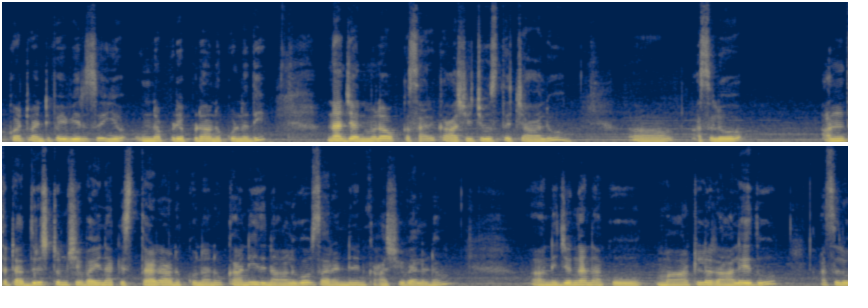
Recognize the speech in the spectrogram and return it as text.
ఒక ట్వంటీ ఫైవ్ ఇయర్స్ ఉన్నప్పుడు ఎప్పుడో అనుకున్నది. నా జన్మలో ఒక్కసారి కాశీ చూస్తే చాలు. అసలు అంతటి అదృష్టం శివయ్య నాకు ఇస్తాడా అనుకున్నాను. కానీ ఇది నాలుగోసారి అండి నేను కాశీ వెళ్ళడం. నిజంగా నాకు మాటలు రాలేదు. అసలు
